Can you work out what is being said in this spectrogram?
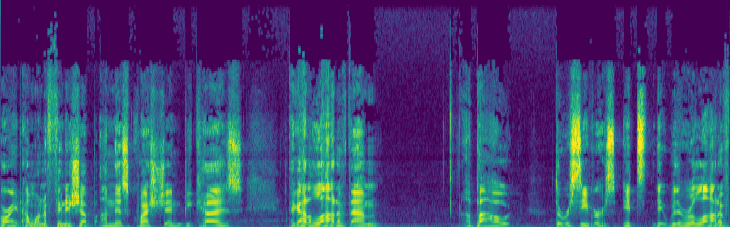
All right, I want to finish up on this question because I got a lot of them about the receivers. It's it, there were a lot of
